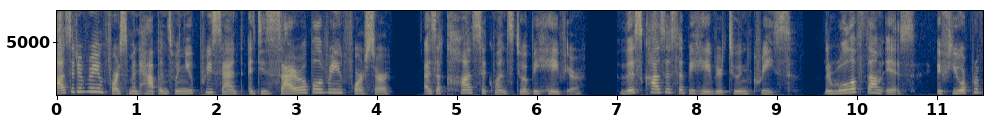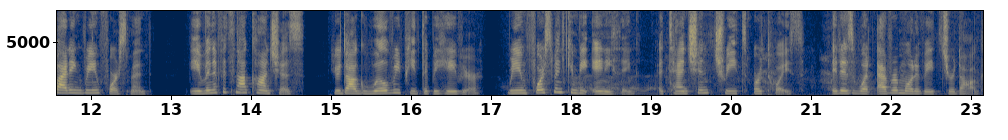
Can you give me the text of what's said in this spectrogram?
Positive reinforcement happens when you present a desirable reinforcer as a consequence to a behavior. This causes the behavior to increase. The rule of thumb is if you are providing reinforcement, even if it's not conscious, your dog will repeat the behavior. Reinforcement can be anything attention, treats, or toys. It is whatever motivates your dog.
